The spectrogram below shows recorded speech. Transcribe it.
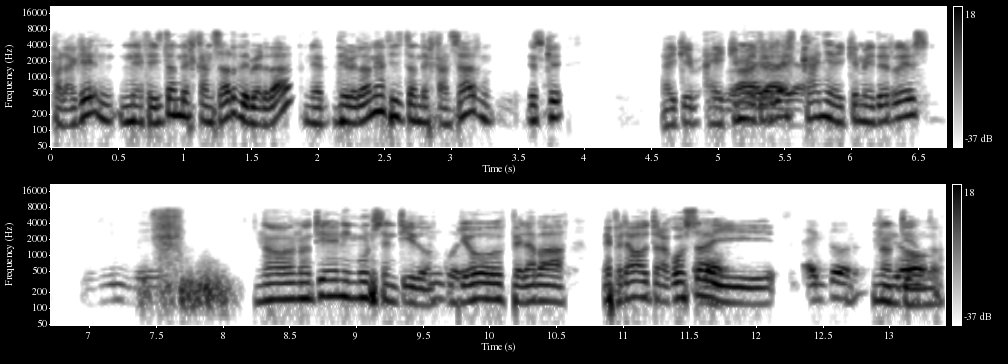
¿para qué? ¿Necesitan descansar de verdad? ¿Ne- ¿De verdad necesitan descansar? Es que hay que, hay que ya, meterles ya. caña, hay que meterles. Es- es- No, no tiene ningún sentido. Yo esperaba, esperaba otra cosa Pero- y Héctor, no Yo- entiendo.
